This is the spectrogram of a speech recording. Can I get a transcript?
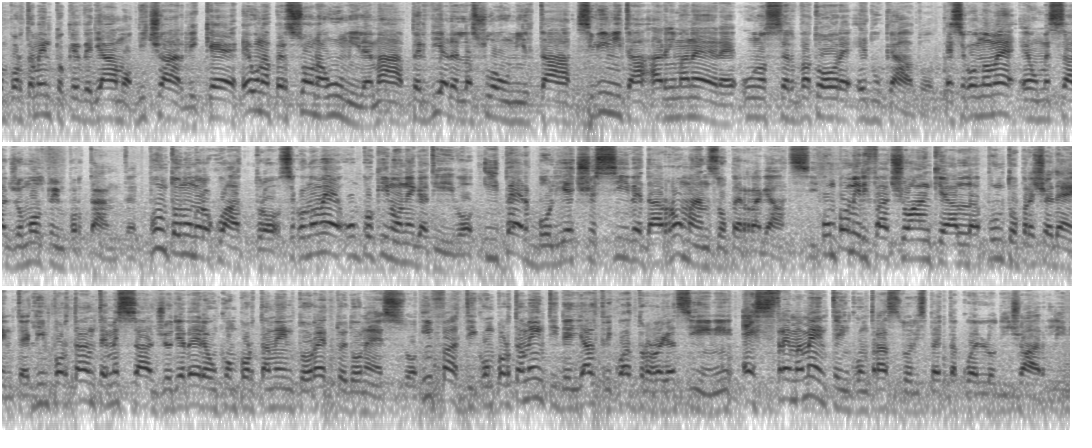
comportamento che vediamo di Charlie, che è una persona umile, ma per via della sua umiltà, si limita a rimanere un osservatore educato, e secondo me è un messaggio molto importante. Punto numero 4, secondo me un pochino negativo. Iperboli eccessive da romanzo per ragazzi. Un po' mi rifaccio anche al punto precedente, l'importante messaggio di avere un comportamento retto ed onesto. Infatti i comportamenti degli altri quattro ragazzini estremamente in contrasto rispetto a quello di Charlie.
